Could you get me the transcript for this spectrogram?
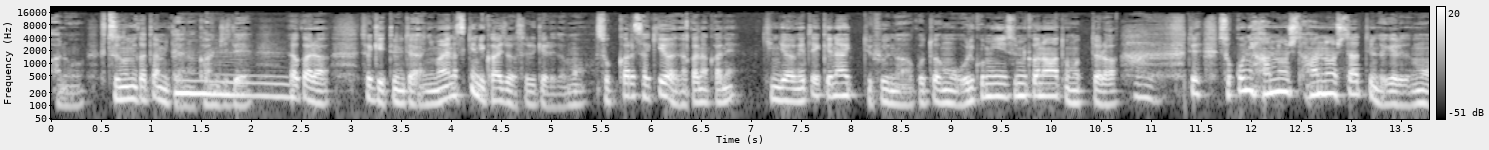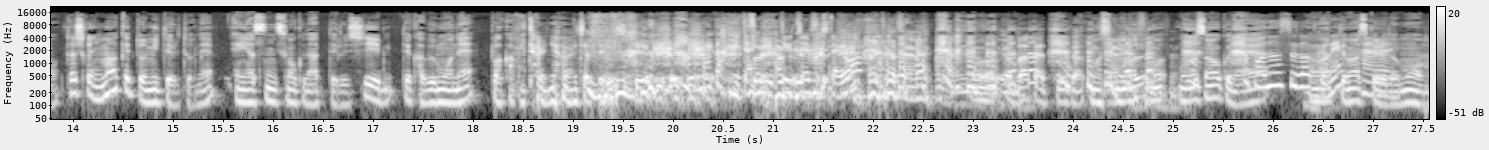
あの普通の見方みたいな感じで。だからさっき言ったみたいにマイナス金利解除はするけれどもそこから先はなかなかね金利上げていけないっていうふうなことはもう織り込み済みかなと思ったら、はい、で、そこに反応した反応したっていうんだけれども、確かにマーケットを見てるとね、円安にすごくなってるし、で、株もね、バカみたいに上がっちゃってるし。バカみたいにって言っちゃいましたよ。いやバカっていうか、ものものすごくね、ものすごくね上がってますけれども、はい、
